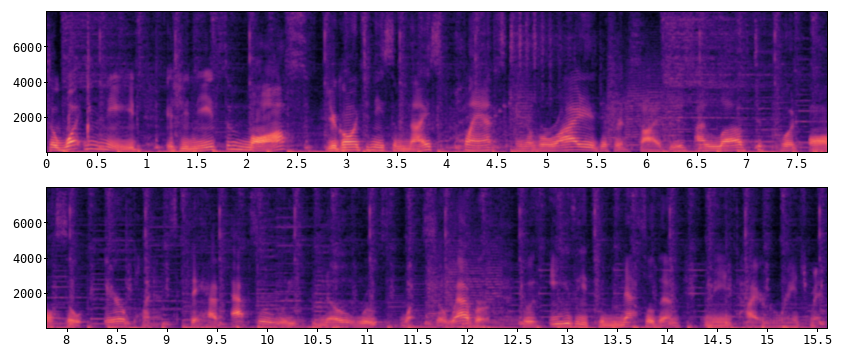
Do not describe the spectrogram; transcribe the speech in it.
So what you need is you need some moss. You're going to need some nice plants in a variety of different sizes. I love to put also air plants. They have absolutely no roots whatsoever, so it's easy to nestle them in the entire arrangement.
